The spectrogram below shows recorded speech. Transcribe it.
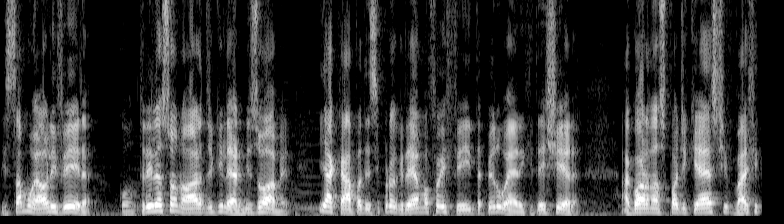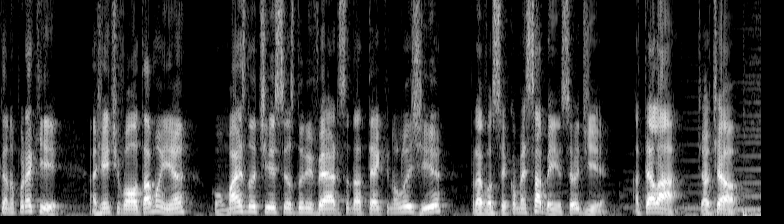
e Samuel Oliveira, com trilha sonora de Guilherme Zomer, e a capa desse programa foi feita pelo Eric Teixeira. Agora nosso podcast vai ficando por aqui. A gente volta amanhã com mais notícias do universo da tecnologia para você começar bem o seu dia. Até lá, tchau, tchau.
